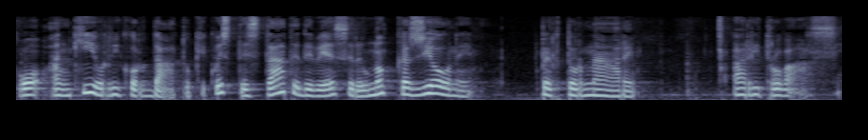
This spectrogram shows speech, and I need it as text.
ho anch'io ricordato che quest'estate deve essere un'occasione per tornare a ritrovarsi.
